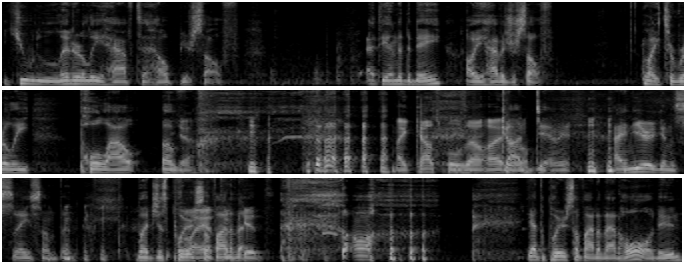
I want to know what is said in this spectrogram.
you literally have to help yourself at the end of the day, all you have is yourself. Like to really pull out of Yeah. My couch pulls out. I God know. damn it. I knew you were gonna say something. But just pull So yourself out of that. kids. You have to pull yourself out of that hole, dude.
